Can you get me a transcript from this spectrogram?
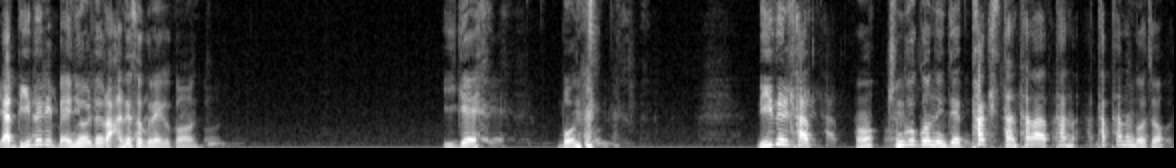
야, 니들이 매뉴얼대로 안 해서 그래 그건. 이게 뭔 니들 탓 어? 중국은 이제 파키스탄 탓, 탓, 탓 하는 거죠.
